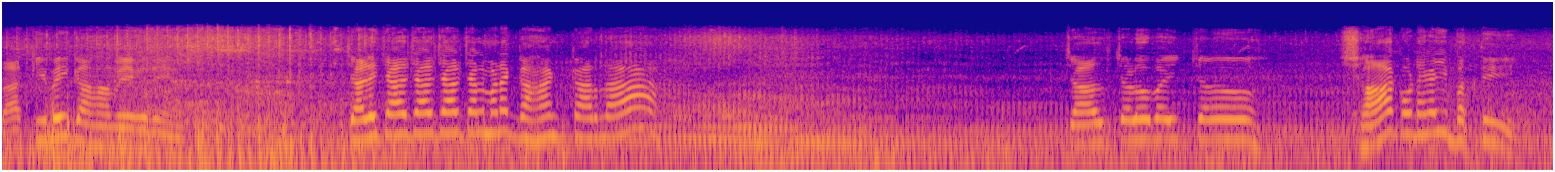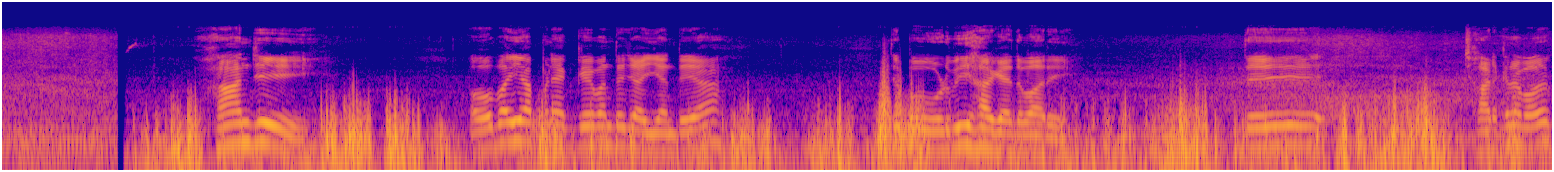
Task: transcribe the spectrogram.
ਬਾਕੀ ਬਈ ਗਾਹਾਂ ਵੇਖਦੇ ਆ। ਚੱਲ ਚੱਲ ਚੱਲ ਚੱਲ ਚੱਲ ਮੜਾ ਗਾਹਾਂ ਕਰ ਲਾ। ਚੱਲ, ਚਲੋ ਬਾਈ, ਚਲੋ। ਸ਼ਾਹਕੋਟ ਹੈਗਾ ਜੀ 32 ਹਾਂਜੀ। ਉਹ ਬਾਈ ਆਪਣੇ ਅੱਗੇ ਬੰਦੇ ਜਾਈ ਜਾਂਦੇ ਆ। ਤੇ ਬੋਰਡ ਵੀ ਆ ਗਿਆ ਦੁਬਾਰੇ। ਤੇ ਸੜਕ ਤਾਂ ਬਹੁਤ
